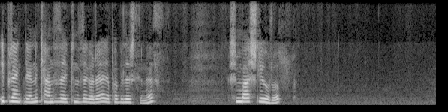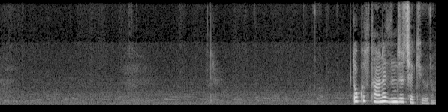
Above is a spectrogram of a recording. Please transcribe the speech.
İp renklerini kendi zevkinize göre yapabilirsiniz. Şimdi başlıyoruz. Dokuz tane zincir çekiyorum.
